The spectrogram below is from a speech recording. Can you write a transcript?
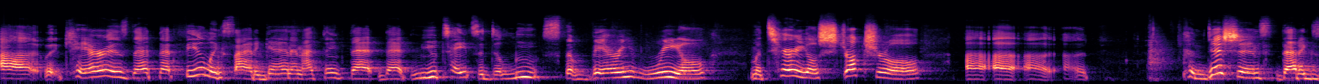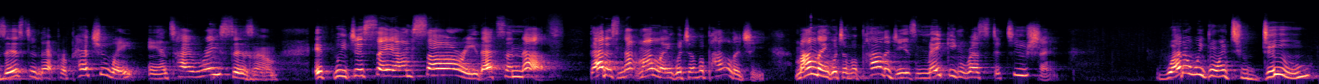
Uh, care is that, that feeling side again, and I think that, that mutates and dilutes the very real material, structural uh, uh, uh, uh conditions that exist and that perpetuate anti racism. If we just say, I'm sorry, that's enough. That is not my language of apology. My language of apology is making restitution. What are we going to do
